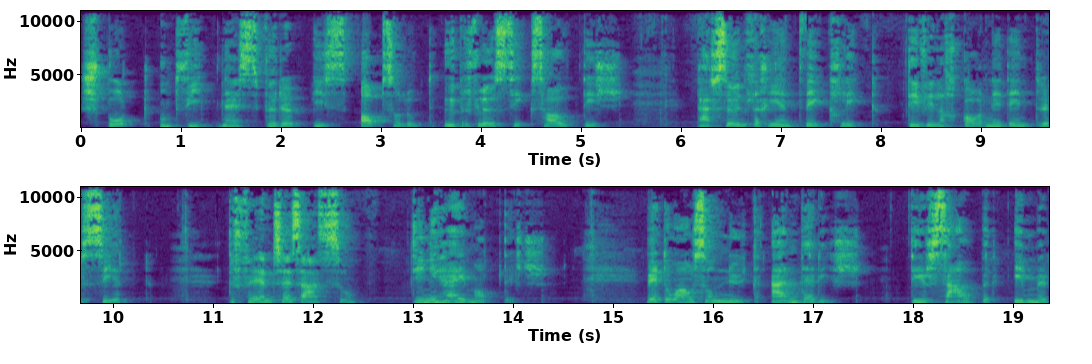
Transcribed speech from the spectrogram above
Sport und Fitness für etwas absolut Überflüssiges haltest, persönliche Entwicklung die vielleicht gar nicht interessiert, der Fernsehsessel deine Heimat ist. Wenn du also nichts änderst, dir selber immer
